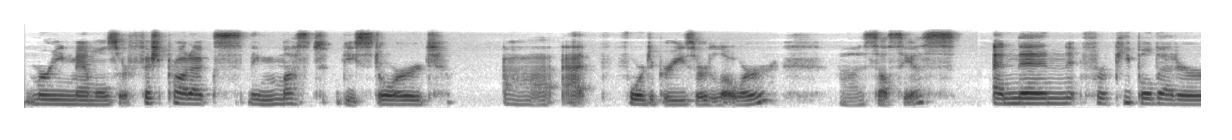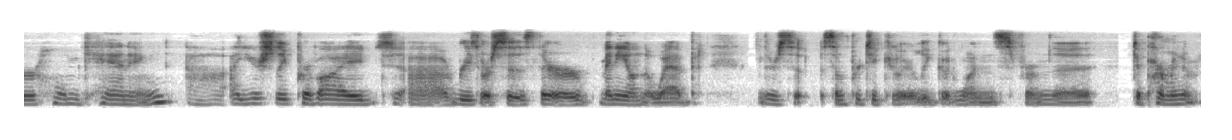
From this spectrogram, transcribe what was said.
marine mammals or fish products, they must be stored uh, at four degrees or lower uh, Celsius. And then for people that are home canning, uh, I usually provide uh, resources. There are many on the web. There's some particularly good ones from the Department of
